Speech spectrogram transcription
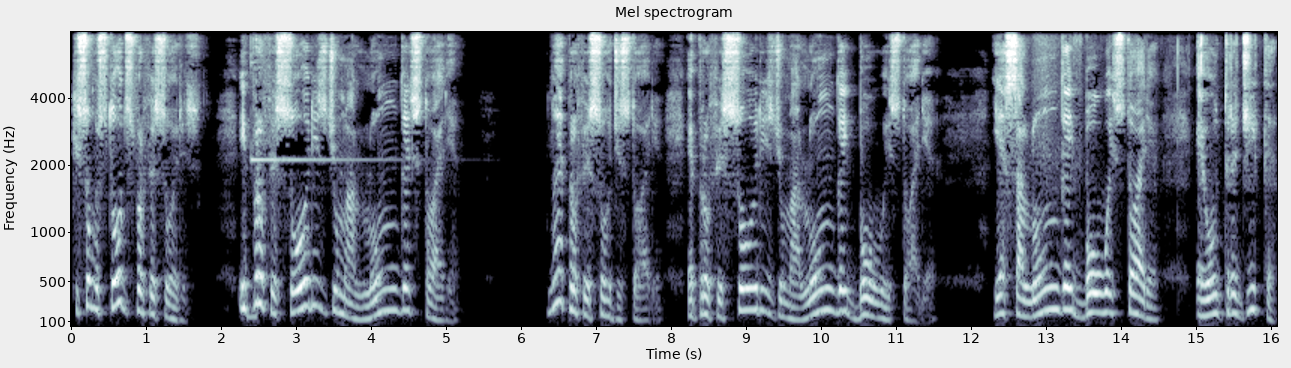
que somos todos professores e professores de uma longa história. Não é professor de história, é professores de uma longa e boa história. E essa longa e boa história é outra dica.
